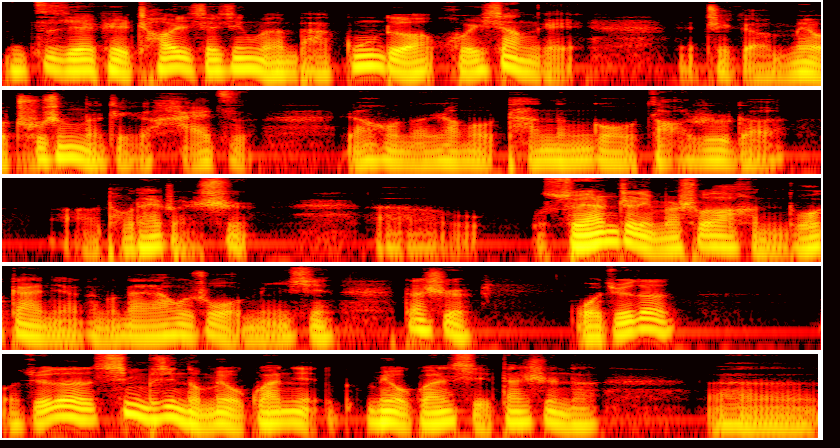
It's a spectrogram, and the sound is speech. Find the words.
你自己也可以抄一些经文，把功德回向给这个没有出生的这个孩子，然后呢，然后他能够早日的呃投胎转世。呃，虽然这里面说到很多概念，可能大家会说我迷信，但是我觉得。我觉得信不信都没有观念，没有关系。但是呢，呃，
